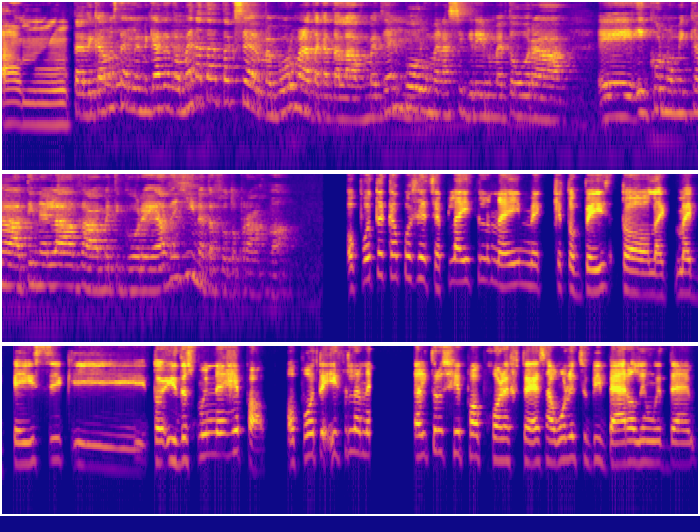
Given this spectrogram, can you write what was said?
um, Τα δικά μας τα ελληνικά δεδομένα τα, τα ξέρουμε, μπορούμε να τα καταλάβουμε. Δεν μπορούμε να συγκρίνουμε τώρα ε, οικονομικά την Ελλάδα με την Κορέα. Δεν γίνεται αυτό το πράγμα. Οπότε κάπως έτσι, απλά ήθελα να είμαι και το, base, το like, my basic, η, το είδος μου είναι hip-hop. Οπότε ήθελα να είμαι καλύτερους hip-hop χορευτές, I wanted to be battling with them.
